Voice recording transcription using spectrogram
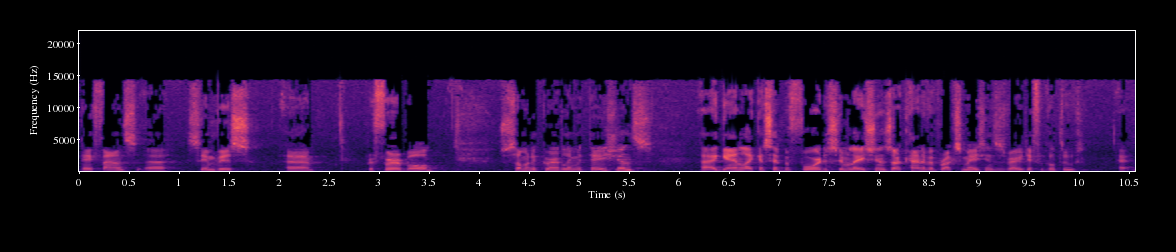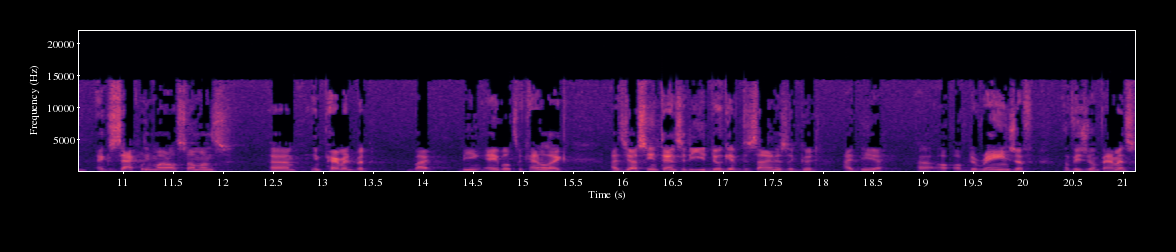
they found uh, SIMVIZ uh, preferable. Some of the current limitations, uh, again, like I said before, the simulations are kind of approximations. It's very difficult to uh, exactly model someone's um, impairment, but by being able to kind of like adjust the intensity, you do give designers a good idea uh, of the range of, of, visual impairments.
